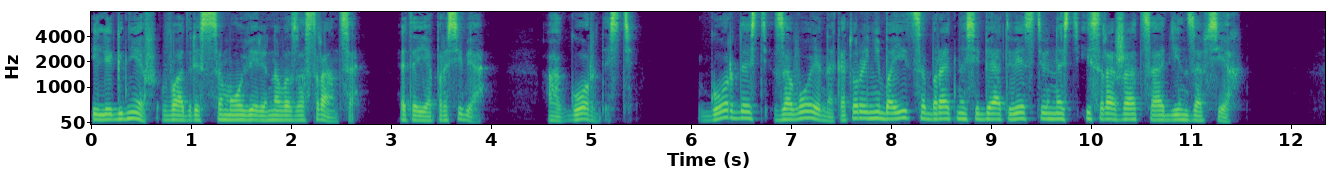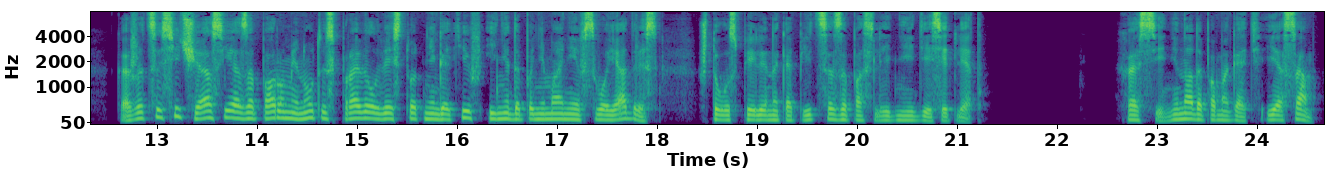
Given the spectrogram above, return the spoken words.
или гнев в адрес самоуверенного засранца. Это я про себя. А гордость. Гордость за воина, который не боится брать на себя ответственность и сражаться один за всех. Кажется, сейчас я за пару минут исправил весь тот негатив и недопонимание в свой адрес, что успели накопиться за последние десять лет. «Хасси, не надо помогать, я сам», –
